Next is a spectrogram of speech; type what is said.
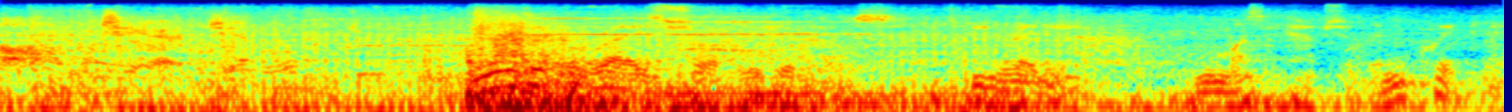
oh, armchair general. You'll arrive shortly, heroes. Be ready. You must capture them quickly.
